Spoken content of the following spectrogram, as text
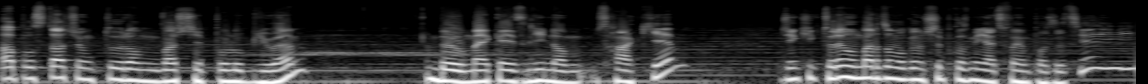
A postacią, którą właśnie polubiłem, był Mekej z liną z hakiem, dzięki któremu bardzo mogłem szybko zmieniać swoją pozycję i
